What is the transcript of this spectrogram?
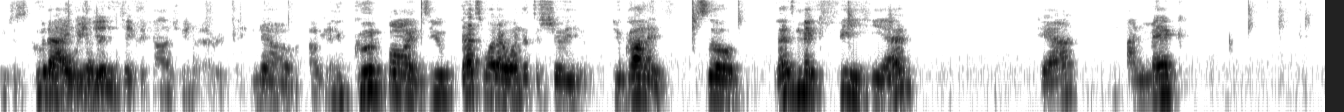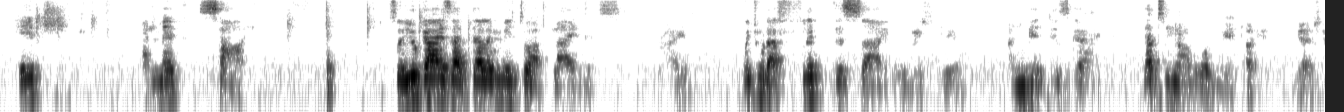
which is good idea. we didn't take the conjugate of everything. No. Okay. You good point. You that's what I wanted to show you. You got it. So let's make phi here. Yeah. And make h and make psi. So you guys are telling me to apply this, right? Which would have flipped this side over here and made this guy. That's not what we're doing. Okay, gotcha.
